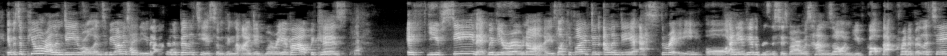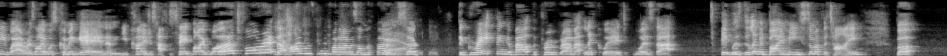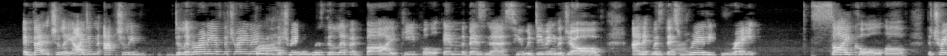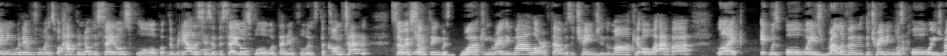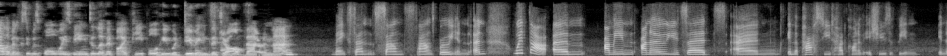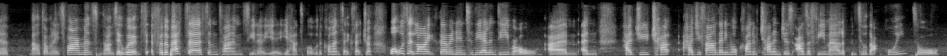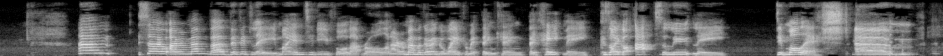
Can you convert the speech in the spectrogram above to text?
it was a pure L&D role and to be honest Okay. with you that credibility is something that I did worry about because Yeah. If you've seen it with your own eyes like if I'd done L&D at S3 or Yeah. any of the other businesses where I was hands on you've got that credibility whereas I was coming in and you kind of just have to take my word for it that Yeah. I was good when I was on the phone yeah, so the great thing about the program at Liquid was that it was delivered by me some of the time, but eventually I didn't actually deliver any of the training. The training was delivered by people in the business who were doing the job, and it was this Right. really great cycle of the training would influence what happened on the sales floor but the realities Yeah. of the sales floor would then influence the content so if Yeah. something was working really well or if there was a change in the market or whatever like it was always relevant the training was Yeah. always relevant because it was always being delivered by people who were doing Makes the sense. job there and then Makes sense. Sounds sounds brilliant. And with that, um, I mean, I know you'd said um in the past you'd had kind of issues of being in a male-dominated environment. Sometimes it worked for the better. Sometimes, you know, you you had to put up with the comments, etc. What was it like going into the L and D role? Um, and had you cha- had you found any more kind of challenges as a female up until that point, or Um, so I remember vividly my interview for that role, and I remember going away from it thinking they hate me because I got absolutely demolished. Um,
